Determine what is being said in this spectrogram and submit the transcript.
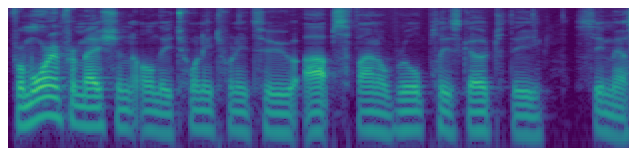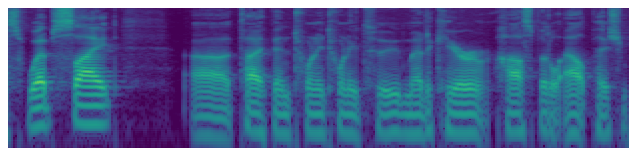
For more information on the 2022 OPS final rule, please go to the CMS website. Uh, type in 2022 Medicare Hospital Outpatient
